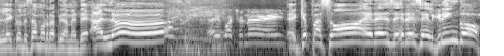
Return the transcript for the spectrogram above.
Le contestamos rápidamente. ¡Aló! Hey, what's your name? Eh, ¿Qué pasó? Eres, eres el gringo.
